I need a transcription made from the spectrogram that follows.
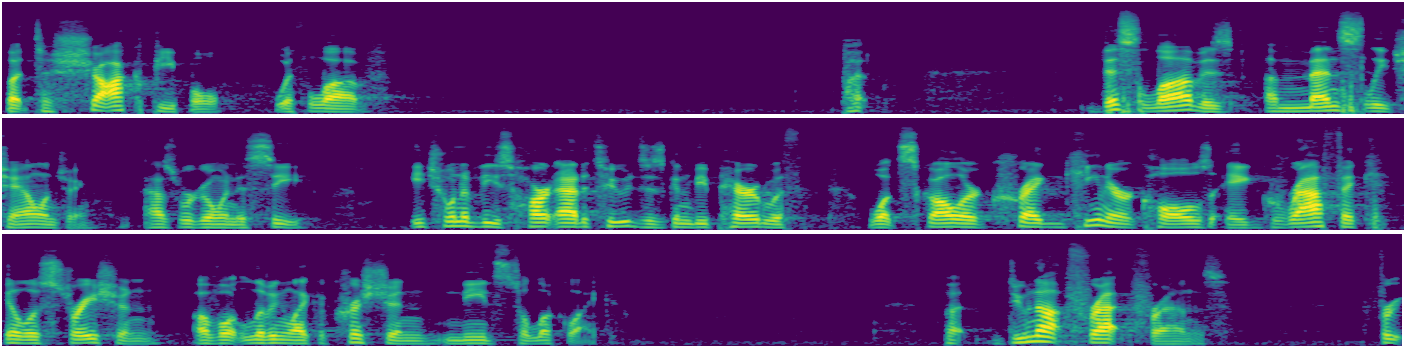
but to shock people with love. But this love is immensely challenging, as we're going to see. Each one of these heart attitudes is going to be paired with what scholar Craig Keener calls a graphic illustration of what living like a Christian needs to look like. But do not fret, friends, for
